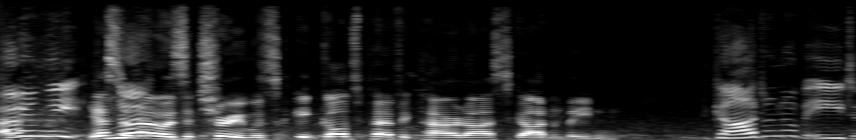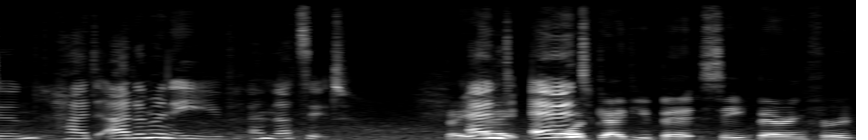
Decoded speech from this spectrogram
are only Yes or no? Is it true? Was it God's perfect paradise, Garden of Eden? Garden of Eden had Adam and Eve, and that's it. They And- ate. and- God gave you be- seed-bearing fruit.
